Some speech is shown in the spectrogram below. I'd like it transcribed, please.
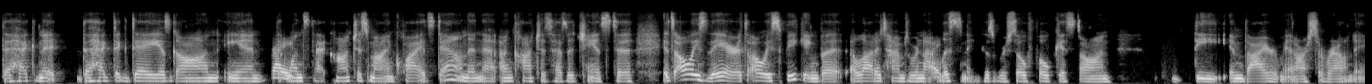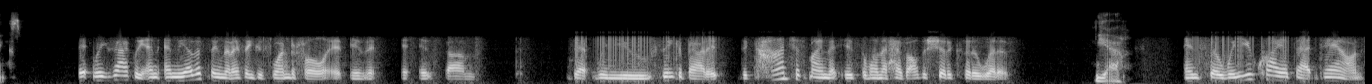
The hectic, the hectic day is gone. And right. once that conscious mind quiets down, then that unconscious has a chance to. It's always there. It's always speaking, but a lot of times we're not right. listening because we're so focused on the environment, our surroundings. It, exactly, and and the other thing that I think is wonderful is, it is um, that when you think about it, the conscious mind that is the one that has all the shoulda, coulda, woulda. Yeah. And so when you quiet that down,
